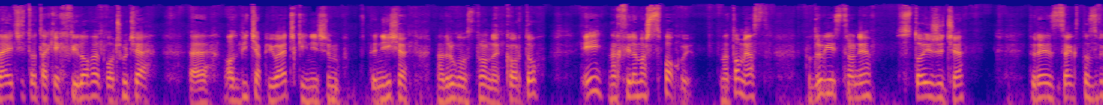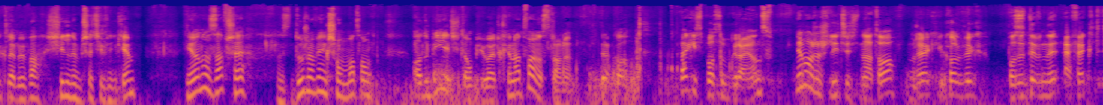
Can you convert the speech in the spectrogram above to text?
daje ci to takie chwilowe poczucie e, odbicia piłeczki, niczym w tenisie na drugą stronę kortu i na chwilę masz spokój. Natomiast po drugiej stronie stoi życie, które jest, jak to zwykle bywa, silnym przeciwnikiem i ono zawsze z dużo większą mocą odbije ci tą piłeczkę na twoją stronę. Tylko w taki sposób grając nie możesz liczyć na to, że jakikolwiek pozytywny efekt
